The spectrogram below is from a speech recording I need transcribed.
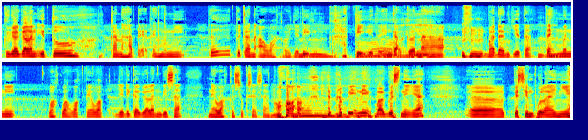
Kegagalan itu kan hati teh meni te tekan awak kalau jadi hati gitu ya Oh, nggak kena badan kita Mm-mm. teh meni wak wak wak tewak jadi kegagalan bisa newak kesuksesan oh, Oh. tapi ini bagus nih ya Eh, kesimpulannya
